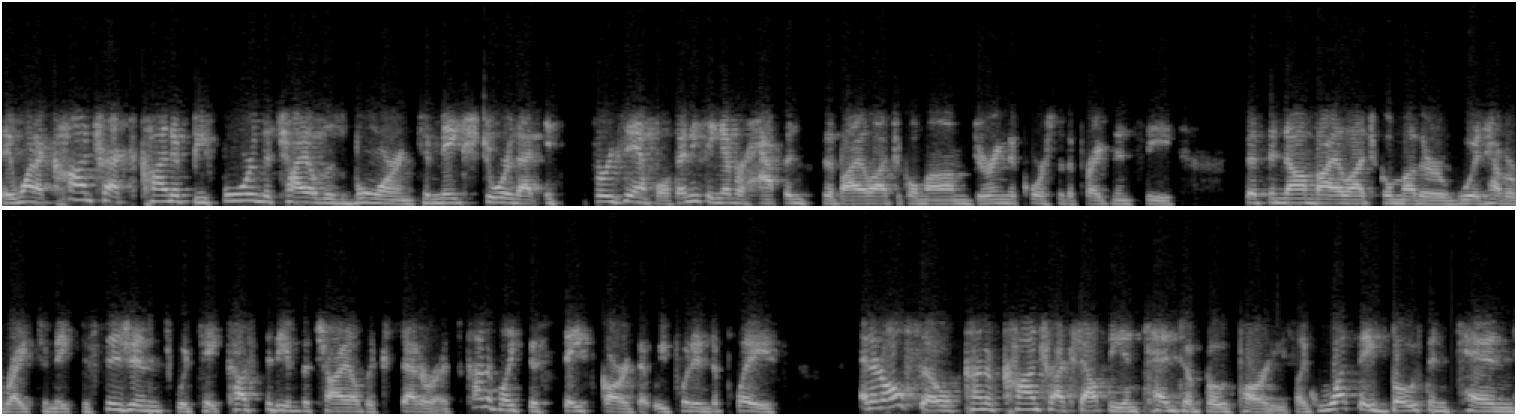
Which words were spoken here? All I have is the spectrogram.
They want a contract kind of before the child is born to make sure that if, for example, if anything ever happens to the biological mom during the course of the pregnancy, that the non-biological mother would have a right to make decisions, would take custody of the child, et cetera. It's kind of like this safeguard that we put into place and it also kind of contracts out the intent of both parties, like what they both intend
